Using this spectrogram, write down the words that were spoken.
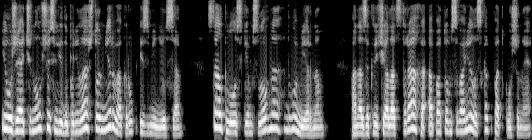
и, уже очнувшись, Лида поняла, что мир вокруг изменился. Стал плоским, словно двумерным. Она закричала от страха, а потом свалилась, как подкошенная.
